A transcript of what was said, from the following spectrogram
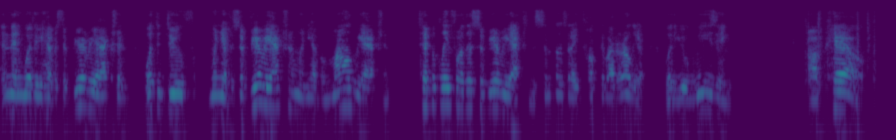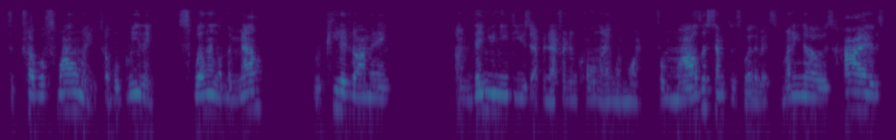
and then whether you have a severe reaction, what to do when you have a severe reaction, when you have a mild reaction. Typically for the severe reaction, the symptoms that I talked about earlier, whether you're wheezing, are pale, trouble swallowing, trouble breathing, swelling of the mouth, repeated vomiting, um, then you need to use epinephrine and call 911. For milder symptoms, whether it's runny nose, hives,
